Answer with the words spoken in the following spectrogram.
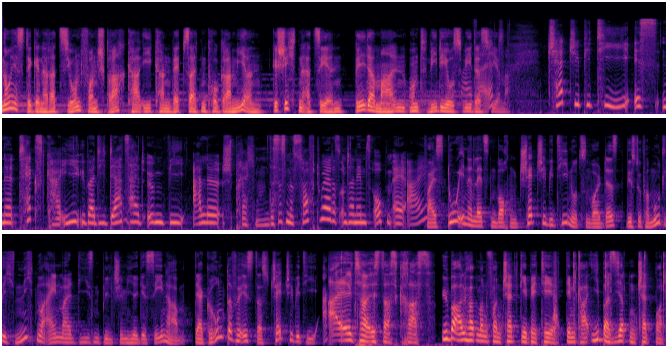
Die neueste Generation von Sprach-KI kann Webseiten programmieren, Geschichten erzählen, Bilder malen und Videos wie das hier machen. ChatGPT ist eine Text-KI, über die derzeit irgendwie alle sprechen. Das ist eine Software des Unternehmens OpenAI. Falls du in den letzten Wochen ChatGPT nutzen wolltest, wirst du vermutlich nicht nur einmal diesen Bildschirm hier gesehen haben. Der Grund dafür ist, dass ChatGPT... Alter, ist das krass. Überall hört man von ChatGPT, dem KI-basierten Chatbot.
